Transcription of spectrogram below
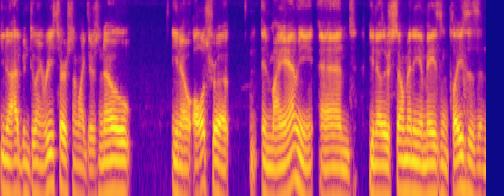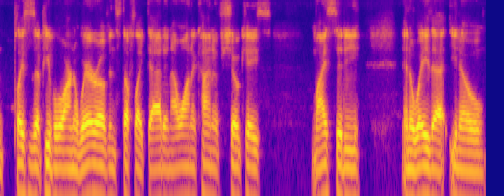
you know, I had been doing research and I'm like, there's no, you know, ultra in Miami, and you know, there's so many amazing places and places that people aren't aware of and stuff like that. And I want to kind of showcase my city in a way that you know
